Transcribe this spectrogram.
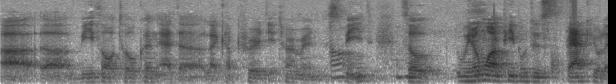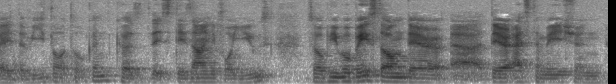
uh, uh, VeThor token at a, like a predetermined Oh. speed. So we don't want people to speculate the VeThor token because it's designed for use. So people, based on their uh, their estimation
